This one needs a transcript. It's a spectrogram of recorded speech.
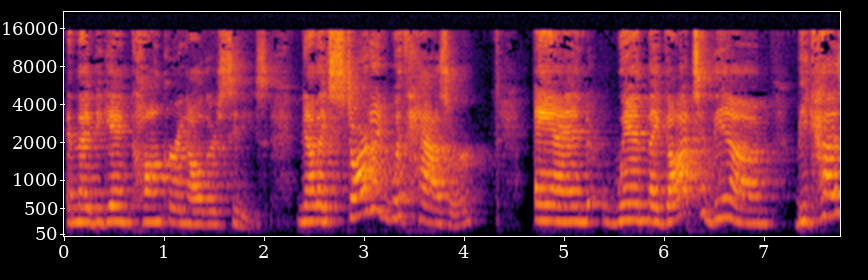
and they began conquering all their cities. Now they started with Hazor, and when they got to them, because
